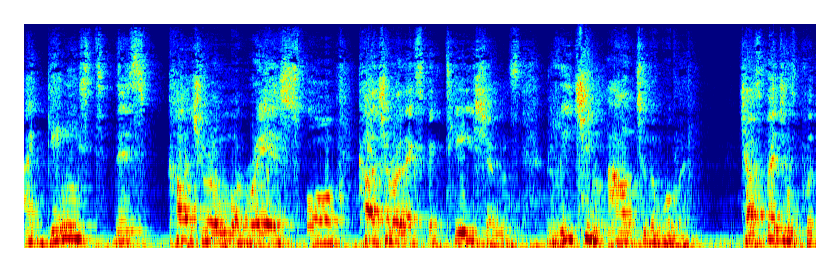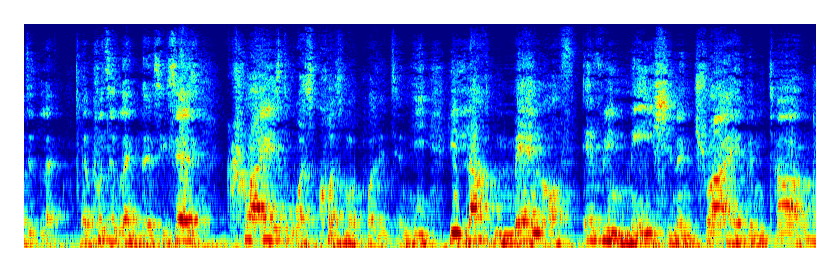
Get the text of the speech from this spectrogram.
against this cultural mores or cultural expectations reaching out to the woman. Charles Spurgeon put it like, uh, puts it like this. He says, Christ was cosmopolitan. He, he loved men of every nation and tribe and tongue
